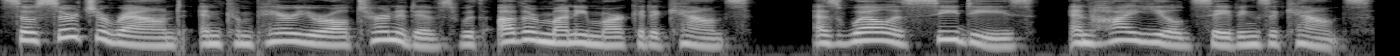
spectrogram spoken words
so search around and compare your alternatives with other money market accounts, as well as CDs and high yield savings accounts.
